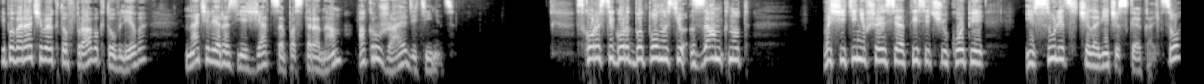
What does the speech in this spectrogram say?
и, поворачивая кто вправо, кто влево, начали разъезжаться по сторонам, окружая детинец. В скорости город был полностью замкнут в ощетинившееся тысячу копий и с улиц Человеческое кольцо,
